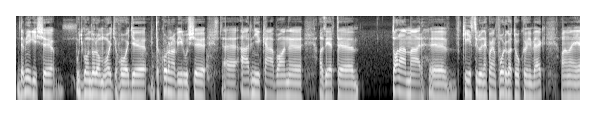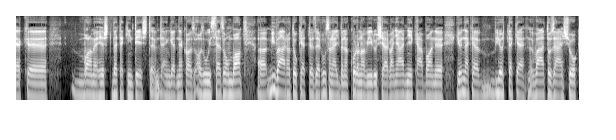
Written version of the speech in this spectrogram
de mégis úgy gondolom, hogy, hogy itt a koronavírus árnyékában azért talán már készülnek olyan forgatókönyvek, amelyek valamelyest betekintést engednek az, az új szezonba. Mi várható 2021-ben a koronavírus járvány árnyékában? Jönnek-e, jöttek-e változások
